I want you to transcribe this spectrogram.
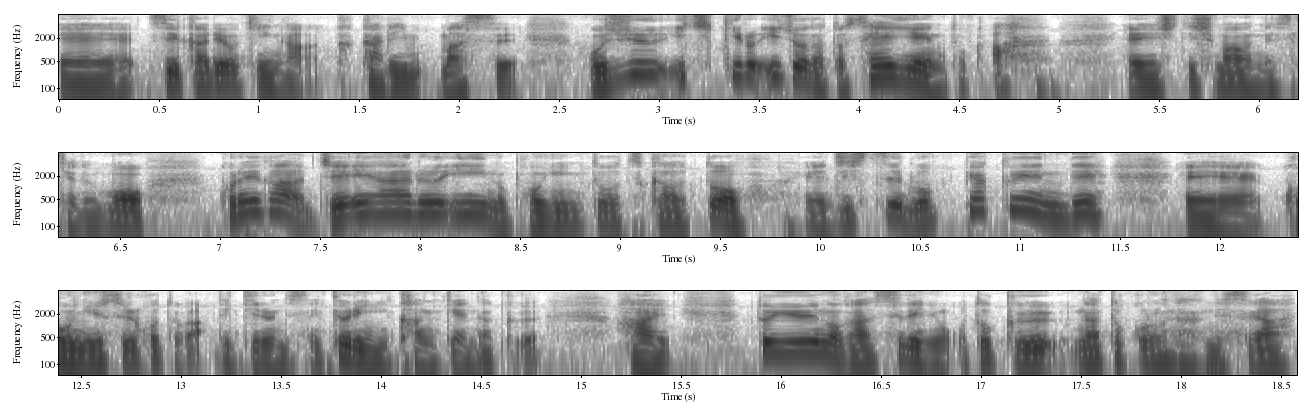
えー、追加料金がかかります。51キロ以上だと1000円とか、えー、してしまうんですけどもこれが JRE のポイントを使うとえ実質600円で、え、購入することができるんですね。距離に関係なく。はい、というのがすでにお得なところなんですが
